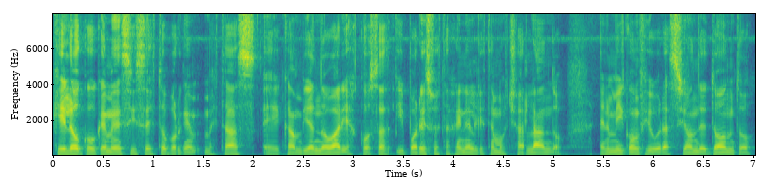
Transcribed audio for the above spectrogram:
qué loco que me decís esto porque me estás eh, cambiando varias cosas y por eso está genial que estemos charlando en mi configuración de tonto.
